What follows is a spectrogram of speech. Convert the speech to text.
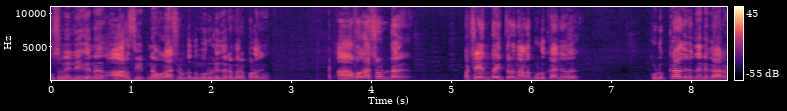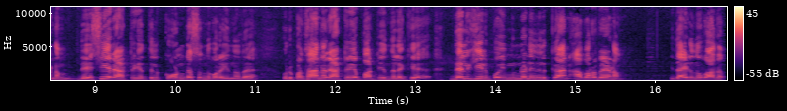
മുസ്ലിം ലീഗിന് ആറ് സീറ്റിന് അവകാശമുണ്ടെന്ന് മുരളീധരൻ വരെ പറഞ്ഞു. ആ അവകാശമുണ്ട്. പക്ഷേ എന്താ ഇത്ര നാളും കൊടുക്കാഞ്ഞത്? കൊടുക്കാതിരുന്നതിന് കാരണം ദേശീയ രാഷ്ട്രീയത്തിൽ കോൺഗ്രസ് എന്ന് പറയുന്നത് ഒരു പ്രധാന രാഷ്ട്രീയ പാർട്ടി എന്ന നിലയ്ക്ക് ഡൽഹിയിൽ പോയി മുന്നണി നിൽക്കാൻ അവർ വേണം. ഇതായിരുന്നു വാദം.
